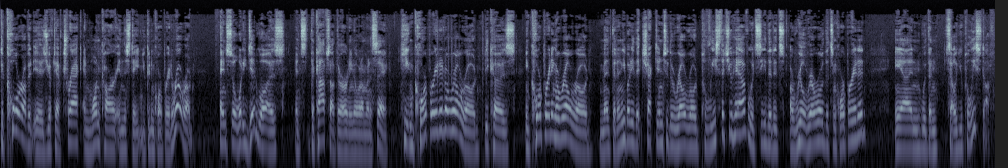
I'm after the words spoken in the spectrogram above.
the core of it is you have to have track and one car in the state, and you can incorporate a railroad. And so what he did was, the cops out there already know what I'm going to say. He incorporated a railroad because incorporating a railroad meant that anybody that checked into the railroad police that you have would see that it's a real railroad that's incorporated and would then sell you police stuff.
